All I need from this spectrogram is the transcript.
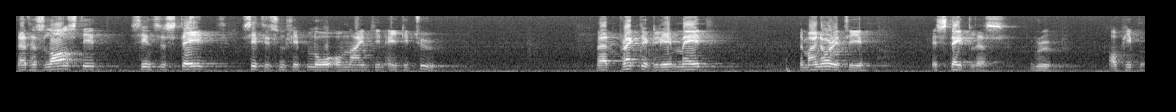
that has lasted since the state citizenship law of 1982 that practically made the minority a stateless group of people.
